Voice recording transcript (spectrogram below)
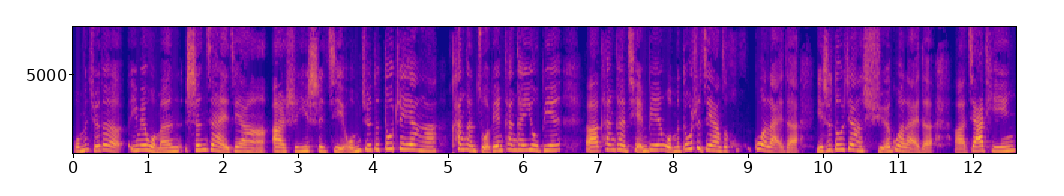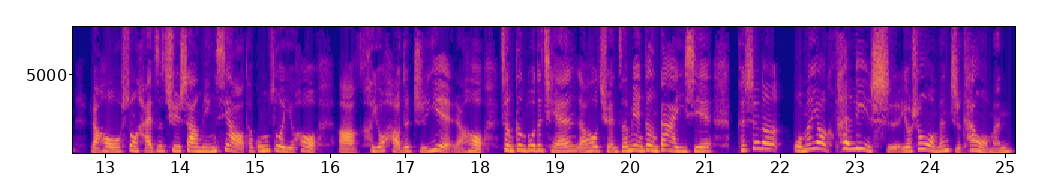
我们觉得，因为我们生在这样二十一世纪，我们觉得都这样啊。看看左边，看看右边啊，看看前边，我们都是这样子过来的，也是都这样学过来的啊。家庭，然后送孩子去上名校，他工作以后啊，有好的职业。业然后挣更多的钱，然后选择面更大一些。可是呢，我们要看历史，有时候我们只看我们，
